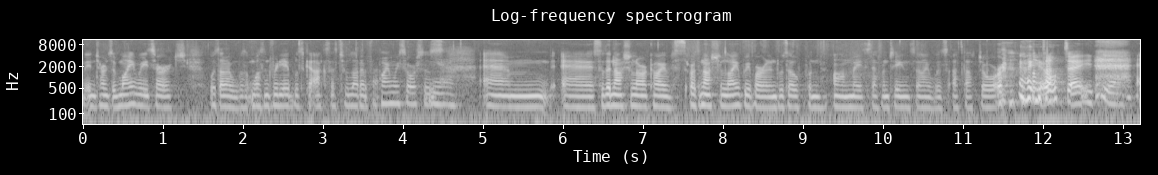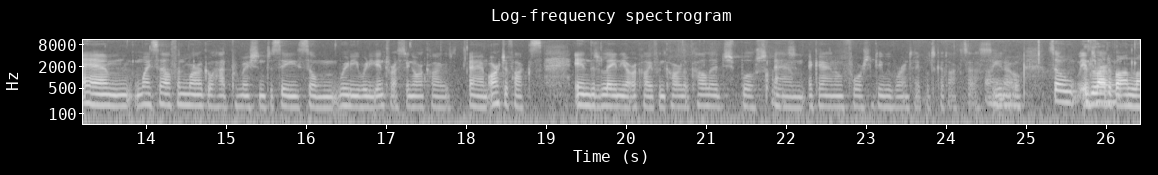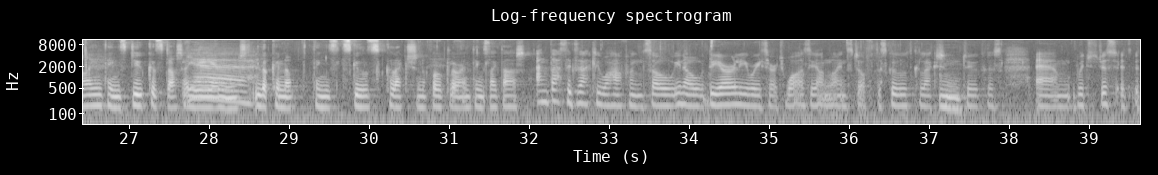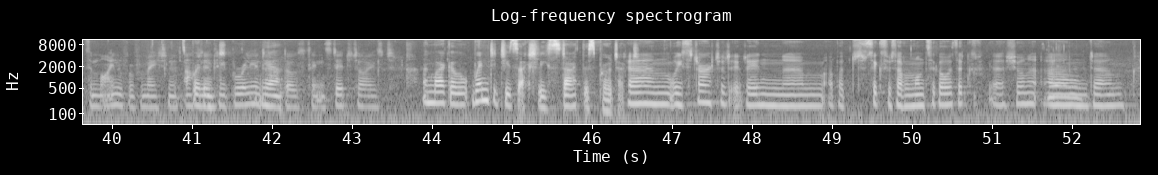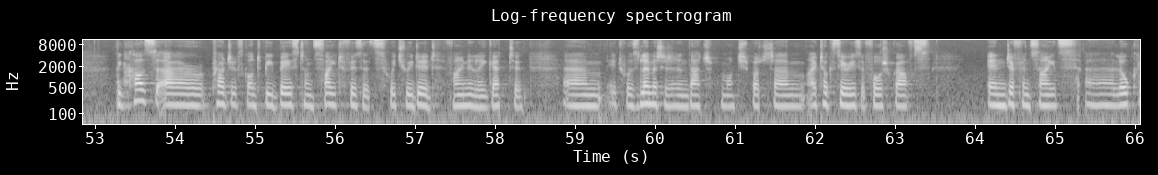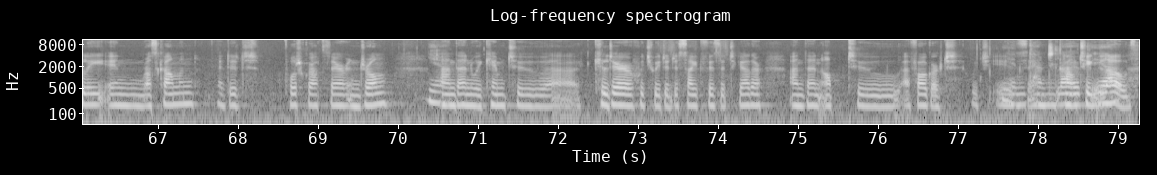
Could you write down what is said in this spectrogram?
in terms of my research was that I wasn't really able to get access to a lot of primary sources. Yeah. Um, uh, so the National Archives or the National Library of Ireland was open on May 17th and I was at that door on that day. Yeah. Um, myself and Margo had permission to see some really, really interesting archives, um, artefacts in the Delaney Archive in Carlow College, but um, again, unfortunately, we weren't able to get access. I you know, know. so There's a lot of online things, duchas.ie Yeah. and looking up things, schools collection of folklore and things like that. And that's exactly what happened. So, you know, the early research was the online stuff, the schools collection, Mm. Dúchas, um, which just, it, it's a mine of information. It's, brilliant. absolutely brilliant, to Yeah. have those things digitised. And Margo, when did you actually start this project? Um, we started it in um, about six or seven months ago, is it, uh, Shauna? Yeah. And um, because our project was going to be based on site visits, which we did finally get to, um, it was limited in that much. But um, I took a series of photographs in different sites uh, locally in Roscommon. I did photographs there in Drum. yeah. And then we came to uh, Kildare, which we did a site visit together, and then up to uh, Faughart, which In is in County Louth, County yeah. Louth,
